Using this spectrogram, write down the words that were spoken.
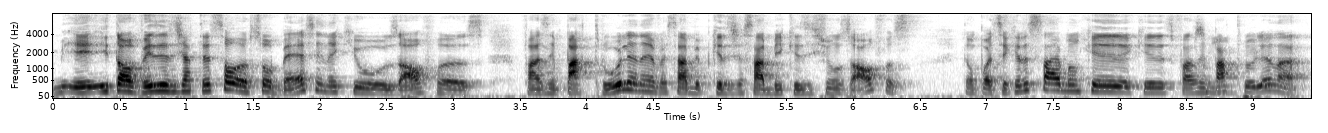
E, e, talvez eles já até soubessem, né, que os alfas fazem patrulha, né? Vai saber porque eles já sabiam que existiam os alfas. Então pode ser que eles saibam que, que eles fazem Sim. patrulha lá.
